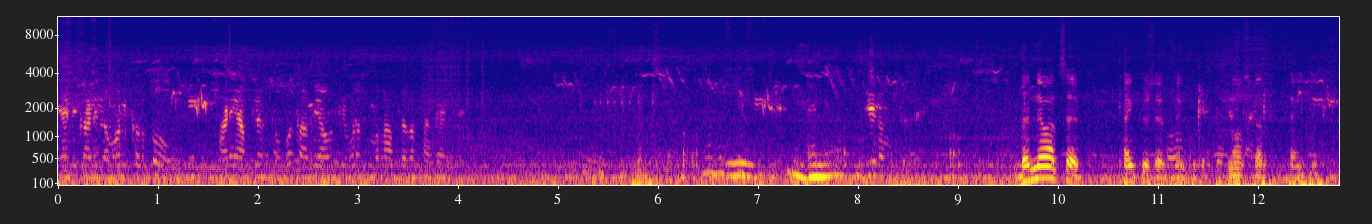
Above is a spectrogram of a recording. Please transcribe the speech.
या ठिकाणी नमन करतो. आणि आपल्यासोबत आम्ही आहोत एवढंच मला आपल्याला सांगायचं आहे. जी नमस्ते धन्यवाद साहेब. थँक्यू साहेब थँक्यू नमस्कार. थँक्यू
